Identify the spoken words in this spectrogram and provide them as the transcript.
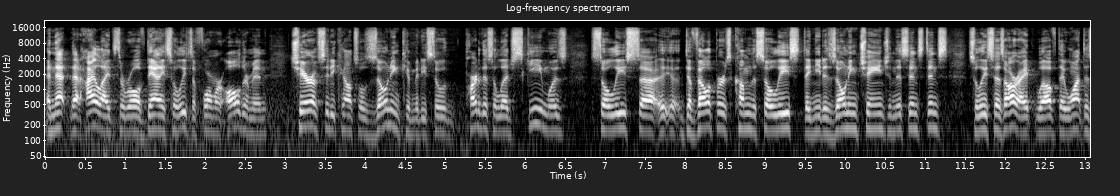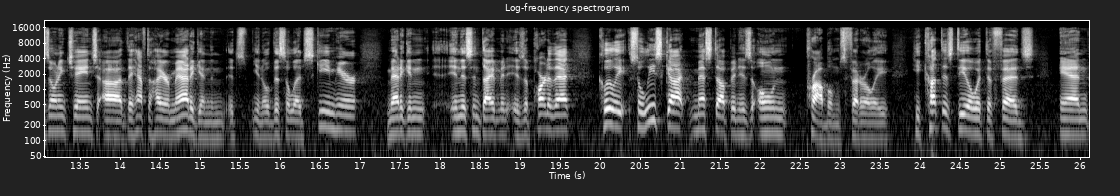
and that that highlights the role of Danny Solis, a former alderman, chair of City Council's zoning committee. So part of this alleged scheme was Solis uh, developers come to Solis. They need a zoning change in this instance. Solis says, all right, well, if they want the zoning change, uh, they have to hire Madigan, and it's you know this alleged scheme here. Madigan in this indictment is a part of that. Clearly, Solis got messed up in his own problems federally. He cut this deal with the feds, and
